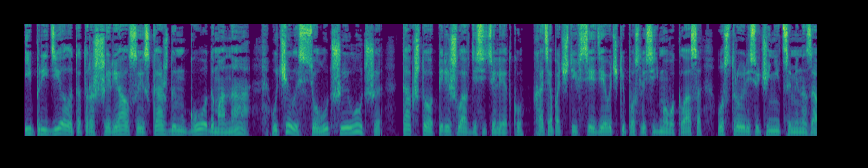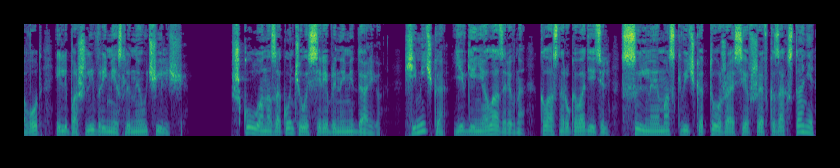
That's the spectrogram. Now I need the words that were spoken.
И предел этот расширялся, и с каждым годом она училась все лучше и лучше, так что перешла в десятилетку, хотя почти все девочки после седьмого класса устроились ученицами на завод или пошли в ремесленное училище. Школу она закончила с серебряной медалью, Химичка Евгения Лазаревна, классный руководитель, сильная москвичка, тоже осевшая в Казахстане,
